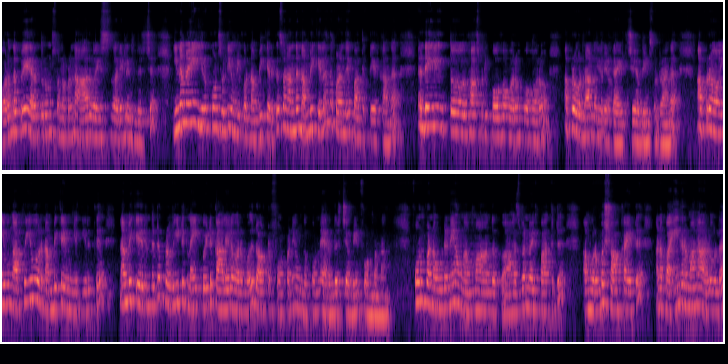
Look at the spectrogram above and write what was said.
பிறந்தப்பவே இறந்துரும்னு சொன்ன குழந்தை ஆறு வயசு வரையில இருந்துச்சு இனமே இருக்கும்னு சொல்லி இவங்களுக்கு ஒரு நம்பிக்கை இருக்குது ஸோ அந்த நம்பிக்கையில் அந்த குழந்தைய பார்த்துக்கிட்டே இருக்காங்க. டெய்லி ஹாஸ்பிட்டல் போக வரும் போக வரும். அப்புறம் ஒரு நாள் வந்து லேட் ஆயிடுச்சு அப்படின்னு சொல்கிறாங்க அப்புறம் இவங்க அப்பயும் ஒரு நம்பிக்கை இவங்களுக்கு இருக்குது நம்பிக்கை இருந்துட்டு அப்புறம் வீட்டுக்கு நைட் போயிட்டு காலையில் வரும்போது டாக்டர் ஃபோன் பண்ணி உங்கள் பொண்ணு இறந்துருச்சு அப்படின்னு ஃபோன் பண்ணாங்க. ஃபோன் பண்ண உடனே அவங்க அம்மா அந்த ஹஸ்பண்ட் ஒய்ஃப் பார்த்துட்டு அவங்க ரொம்ப ஷாக் ஆகிட்டு ஆனால் பயங்கரமான அளவில்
